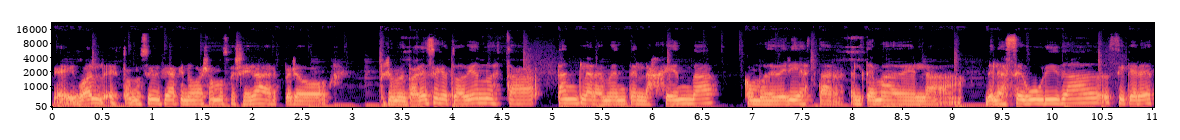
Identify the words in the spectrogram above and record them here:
igual esto no significa que no vayamos a llegar, pero, pero me parece que todavía no está tan claramente en la agenda como debería estar. El tema de la, de la seguridad, si querés,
